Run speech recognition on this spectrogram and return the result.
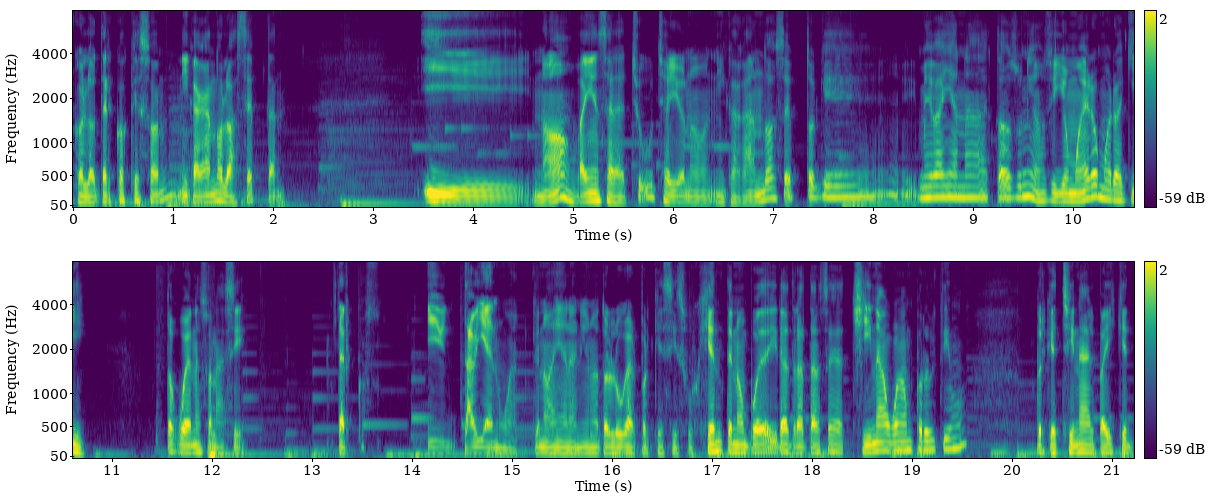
con los tercos que son, ni cagando lo aceptan. Y no, váyanse a la chucha, yo no, ni cagando acepto que me vayan a Estados Unidos. Si yo muero, muero aquí. Estos weones son así, tercos. Y está bien, weón, que no vayan a ningún otro lugar, porque si su gente no puede ir a tratarse a China, weón, por último, porque China es el país que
